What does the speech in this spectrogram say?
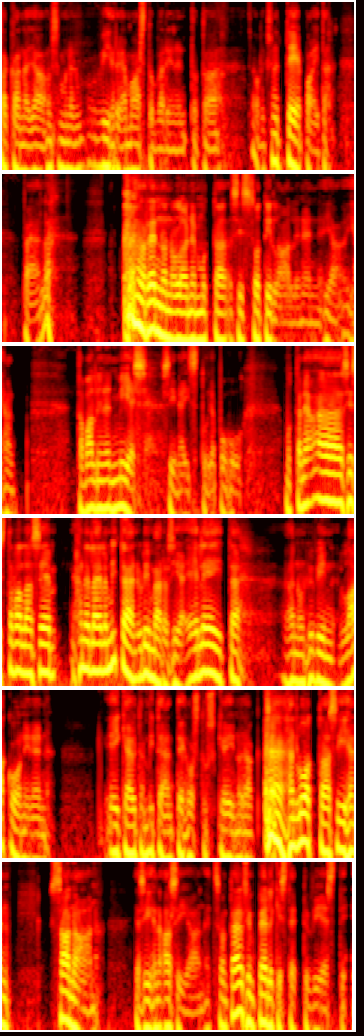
takana ja on semmoinen vihreä maastonvärinen, tota, oliko se nyt teepaita päällä. Rennonoloinen, mutta siis sotilaallinen ja ihan tavallinen mies siinä istuu ja puhuu. Mutta ne, ää, siis tavallaan se, hänellä ei ole mitään ylimääräisiä eleitä, hän on hyvin lakoninen, ei käytä mitään tehostuskeinoja. Hän luottaa siihen sanaan ja siihen asiaan. Että se on täysin pelkistetty viesti.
